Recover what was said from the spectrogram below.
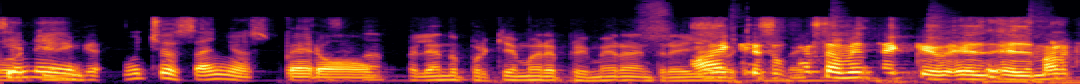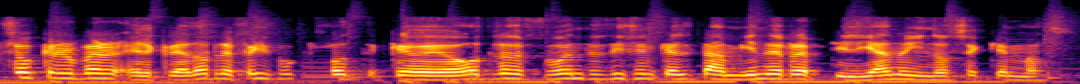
tiene, muchos años, pero... peleando por quién muere primero entre ellos. Ay, que supuestamente que el, Mark Zuckerberg, el creador de Facebook, que otras fuentes dicen que él también es reptiliano y no sé qué más.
